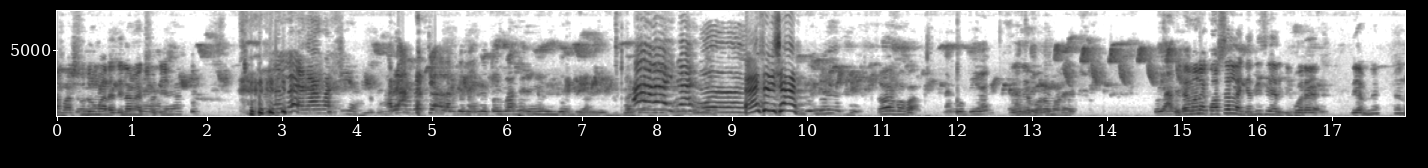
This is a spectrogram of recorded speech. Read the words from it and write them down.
আমার শুধু মারে দিলাম একশো টাকা এটা মানে কষের লাগে দিছি আর কি পরে দিয়াম না কেন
